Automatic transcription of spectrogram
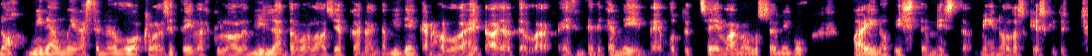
no minä mielestäni ne vuokralaiset eivät kyllä ole millään tavalla asiakkaita, enkä mitenkään halua heitä ajatella. Ei se tietenkään niin mene, mutta se ei vaan ollut se niin kuin painopiste, mistä, mihin oltaisiin keskitytty.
